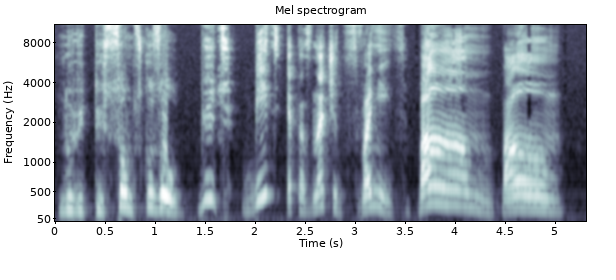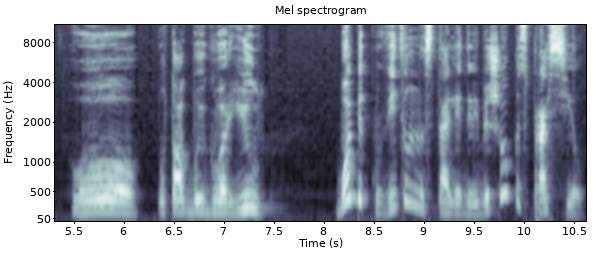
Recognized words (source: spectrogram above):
Но ведь ты сам сказал бить. Бить – это значит звонить. Бам-бам. О, ну так бы и говорил. Бобик увидел на столе гребешок и спросил.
